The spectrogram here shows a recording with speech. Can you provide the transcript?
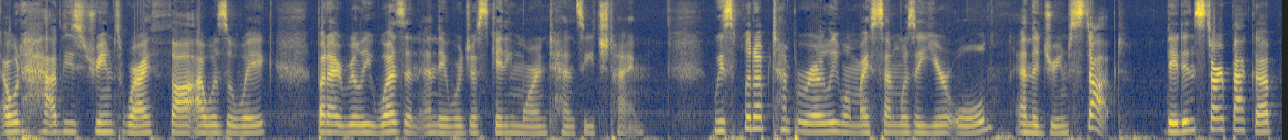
I would have these dreams where I thought I was awake, but I really wasn't, and they were just getting more intense each time. We split up temporarily when my son was a year old, and the dreams stopped. They didn't start back up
